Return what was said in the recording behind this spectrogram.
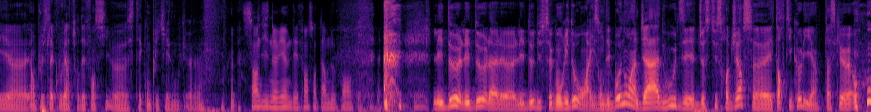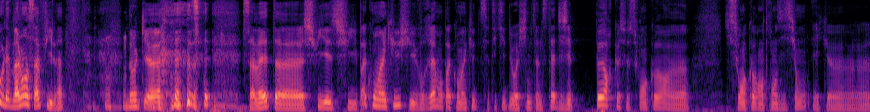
Euh, et, en plus, la couverture défensive, c'était compliqué. Donc, 119e défense en termes de points. En fait. les deux, les deux là, les deux du second rideau, ils ont des beaux noms, hein, Jad Woods et Justus Rogers et Torticoli, hein, parce que ouh, les ballons ça file. Hein. Donc euh, ça va être. Euh, je suis, je suis pas convaincu. Je suis vraiment pas convaincu de cette équipe de Washington State. J'ai peur que ce soit encore, euh, qu'ils soient encore en transition et que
